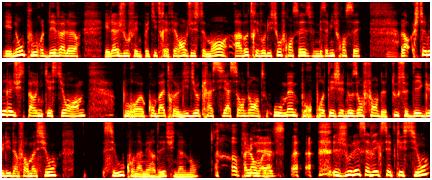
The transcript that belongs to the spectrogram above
et non pour des valeurs. Et là, je vous fais une petite référence justement à votre évolution française, mes amis français. Alors, je terminerai juste par une question. Hein. Pour euh, combattre l'idiocratie ascendante ou même pour protéger nos enfants de tout ce dégueulis d'informations, c'est où qu'on a merdé finalement? Oh, Alors voilà. je vous laisse avec cette question.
